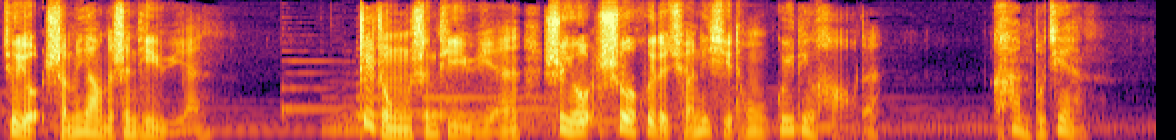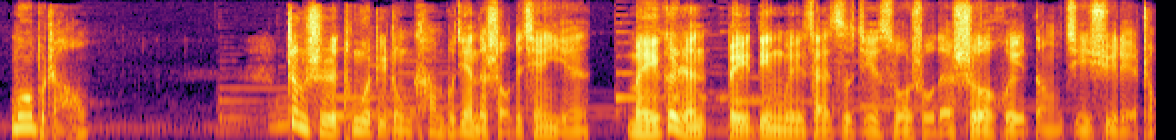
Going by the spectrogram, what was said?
就有什么样的身体语言。这种身体语言是由社会的权力系统规定好的，看不见，摸不着。正是通过这种看不见的手的牵引。每个人被定位在自己所属的社会等级序列中。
